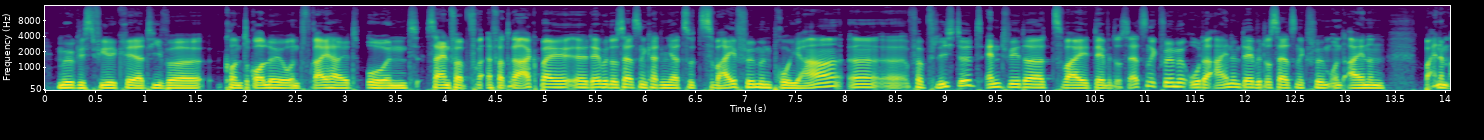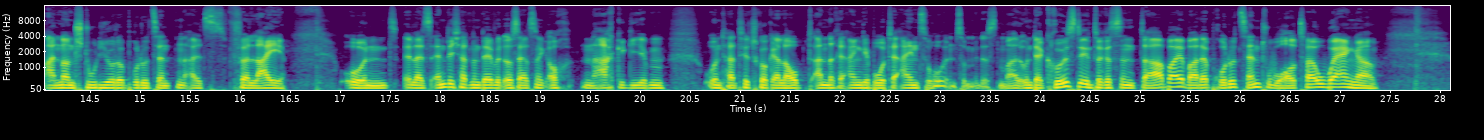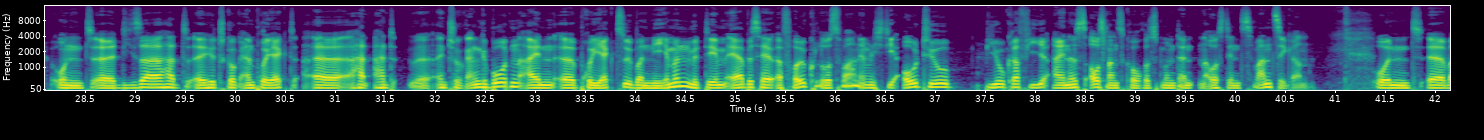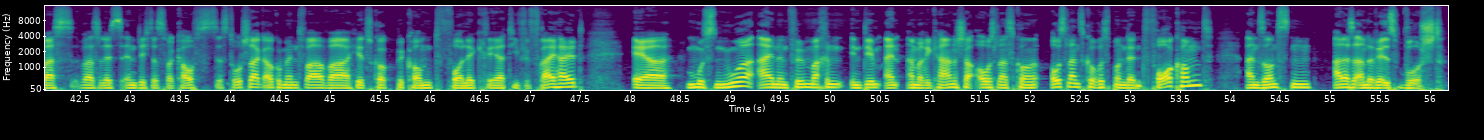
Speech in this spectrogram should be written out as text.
möglichst viel kreative Kontrolle und Freiheit. Und sein Ver Vertrag bei äh, David O. Hat ihn ja zu zwei Filmen pro Jahr äh, äh verpflichtet. Entweder zwei David O. Selznick-Filme oder einen David O. Selznick-Film und einen bei einem anderen Studio oder Produzenten als Verleih. Und letztendlich hat dann David O. Auch nachgegeben und hat Hitchcock erlaubt, andere Angebote einzuholen, zumindest mal. Und der größte Interessent dabei war der Produzent Walter Wanger. Und äh, dieser hat äh, Hitchcock ein Projekt, äh, hat, hat äh, Hitchcock angeboten, ein äh, Projekt zu übernehmen, mit dem er bisher erfolglos war, nämlich die Autobiografie eines Auslandskorrespondenten aus den 20ern. Und äh, was, was letztendlich das Verkaufs-, das Totschlagargument war, war, Hitchcock bekommt volle kreative Freiheit. Er muss nur einen Film machen, in dem ein amerikanischer Auslandsko Auslandskorrespondent vorkommt. Ansonsten alles andere ist wurscht.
